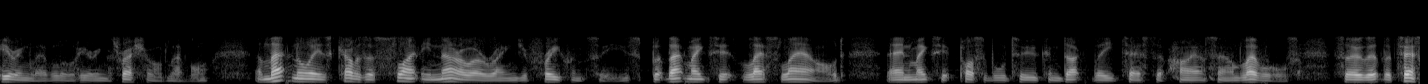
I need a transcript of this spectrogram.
hearing level or hearing threshold level. And that noise covers a slightly narrower range of frequencies, but that makes it less loud and makes it possible to conduct the test at higher sound levels. So that the test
